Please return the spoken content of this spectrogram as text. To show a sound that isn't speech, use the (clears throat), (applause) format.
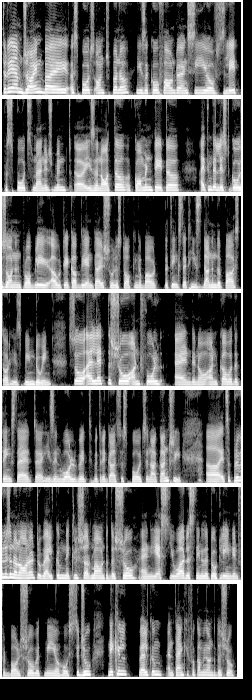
Today, I'm joined by a sports entrepreneur. He's a co founder and CEO of Slate Sports Management. Uh, he's an author, a commentator. I think the list goes on, and probably I would take up the entire show just talking about the things that he's done in the past or he's been doing. So I'll let the show unfold and you know uncover the things that uh, he's involved with with regards to sports in our country. Uh, it's a privilege and an honor to welcome Nikhil Sharma onto the show. And yes, you are listening to the Totally Indian Football Show with me, your host Suju. Nikhil, welcome and thank you for coming onto the show.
